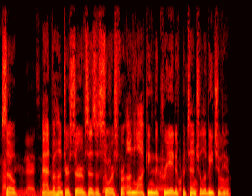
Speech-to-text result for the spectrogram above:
So, AdvaHunter serves as a source for unlocking the creative potential of each of you.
